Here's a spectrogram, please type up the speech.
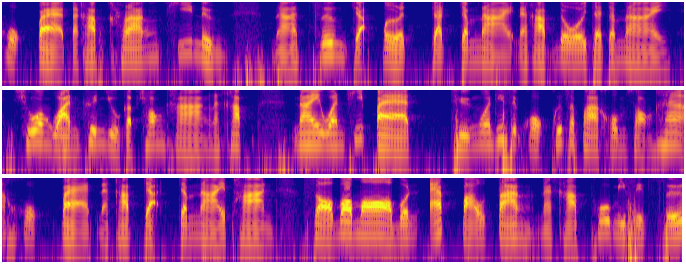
2568 นะครับ ครั้งที่1นะ ซึ่งจะเปิดจัดจำหน่ายนะครับ โดยจัดจำหน่ายช่วงวันขึ้นอยู่กับช่องทางนะครับ ในวันที่ 8 ถึงวันที่ 16 พฤษภาคม 2568 นะครับ จะจำหน่ายผ่านสบม บนแอปเป๋าตังนะครับ ผู้มีสิทธิ์ซื้อ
